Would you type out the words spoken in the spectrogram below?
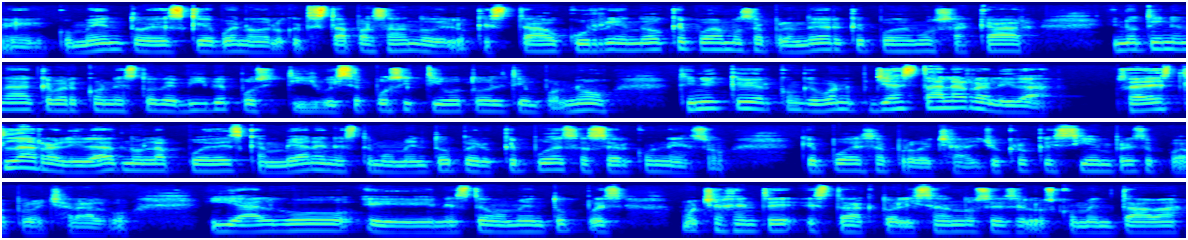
eh, comento es que, bueno, de lo que te está pasando, de lo que está ocurriendo, ¿qué podemos aprender? ¿Qué podemos sacar? Y no tiene nada que ver con esto de vive positivo y sé positivo todo el tiempo. No, tiene que ver con que, bueno, ya está la realidad. O sea, esta es la realidad, no la puedes cambiar en este momento, pero ¿qué puedes hacer con eso? ¿Qué puedes aprovechar? Yo creo que siempre se puede aprovechar algo. Y algo eh, en este momento, pues mucha gente está actualizándose, se los comentaba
